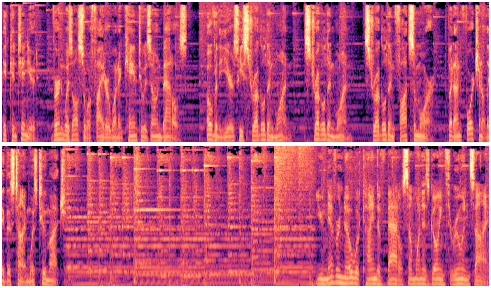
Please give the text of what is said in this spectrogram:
It continued, Verne was also a fighter when it came to his own battles. Over the years he struggled and won, struggled and won, struggled and fought some more, but unfortunately this time was too much. You never know what kind of battle someone is going through inside.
